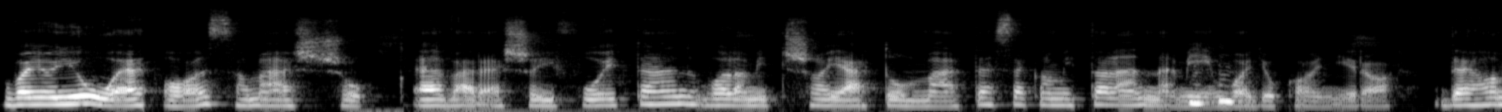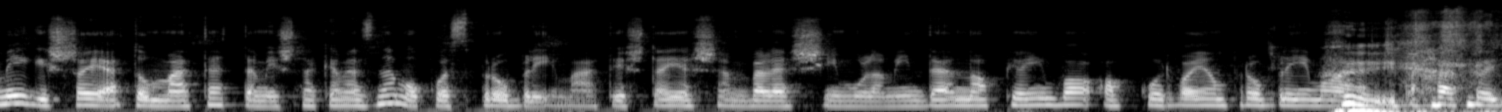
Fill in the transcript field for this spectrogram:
vajon jó-e az, ha mások elvárásai folytán valamit sajátommá teszek, ami talán nem én vagyok annyira. De ha mégis sajátommá tettem, és nekem ez nem okoz problémát, és teljesen belesimul a mindennapjaimba, akkor vajon probléma? Tehát, hogy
